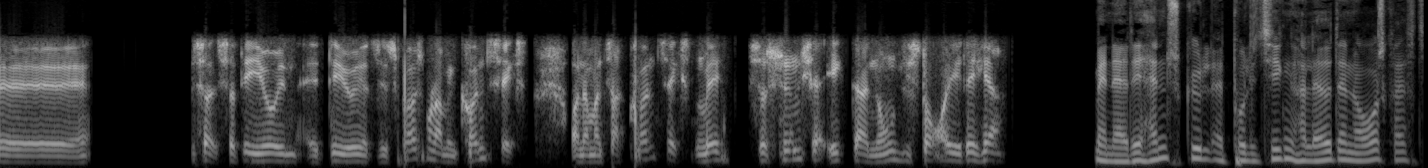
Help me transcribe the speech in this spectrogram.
Øh, så, så det, er jo en, det er jo et spørgsmål om en kontekst. Og når man tager konteksten med, så synes jeg ikke, der er nogen historie i det her. Men er det hans skyld, at politikken har lavet den overskrift?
